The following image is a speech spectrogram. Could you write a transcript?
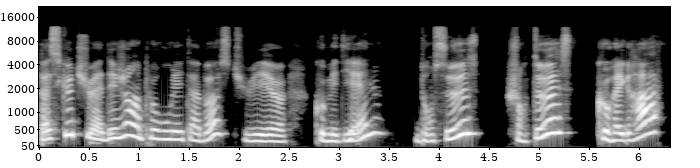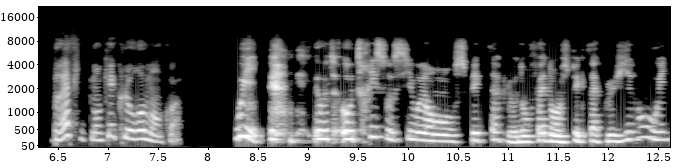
parce que tu as déjà un peu roulé ta bosse. Tu es comédienne, danseuse, chanteuse, chorégraphe. Bref, il te manquait que le roman, quoi. Oui, autrice aussi ouais, en spectacle, en fait dans le spectacle vivant, oui.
